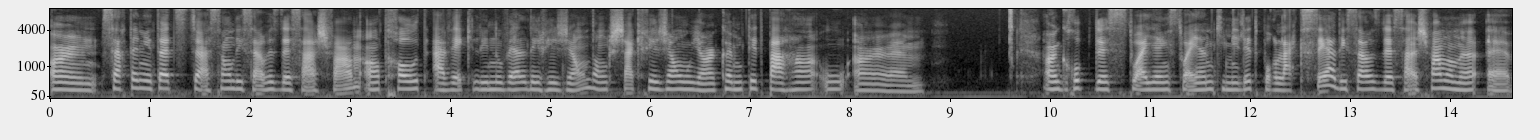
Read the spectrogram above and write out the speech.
un certain état de situation des services de sage-femme, entre autres avec les nouvelles des régions. Donc, chaque région où il y a un comité de parents ou un, un groupe de citoyens et citoyennes qui militent pour l'accès à des services de sage-femme, on a euh,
